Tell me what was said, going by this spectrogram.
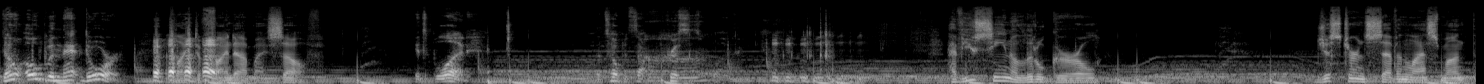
Don't open that door. I'd like to find out myself. It's blood. Let's hope it's not Chris's blood. Have you seen a little girl? Just turned seven last month,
